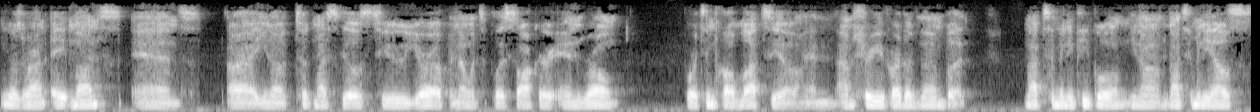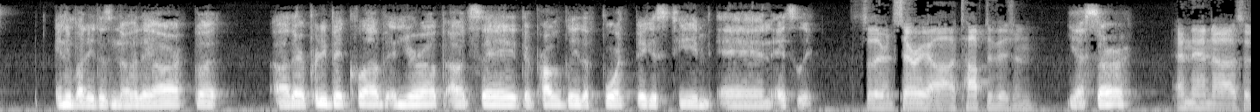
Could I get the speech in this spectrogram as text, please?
it was around eight months and, uh, you know, took my skills to Europe and I went to play soccer in Rome for a team called Lazio. And I'm sure you've heard of them, but not too many people, you know, not too many else, anybody doesn't know who they are, but uh, they're a pretty big club in Europe. I would say they're probably the fourth biggest team in Italy. So they're in Serie A, top division. Yes, sir. And then, uh, so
